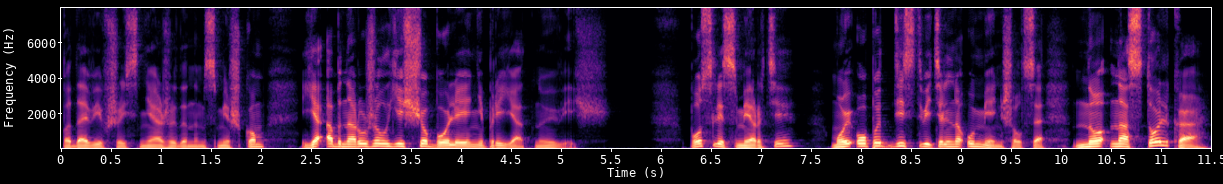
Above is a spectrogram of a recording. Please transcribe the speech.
Подавившись неожиданным смешком, я обнаружил еще более неприятную вещь. После смерти мой опыт действительно уменьшился, но настолько,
